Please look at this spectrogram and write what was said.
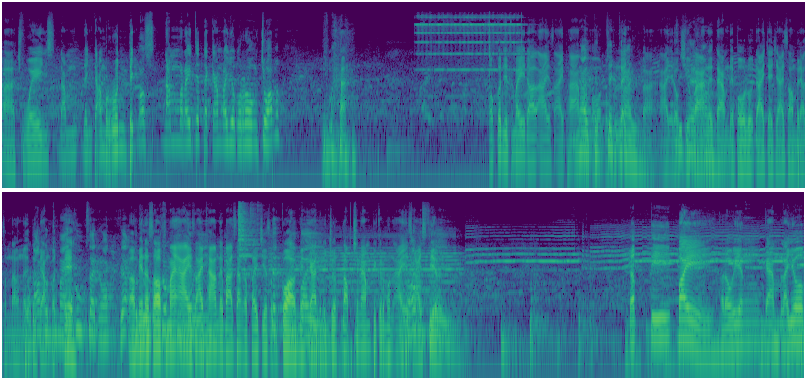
បាទឆ្វេងស្ដាំដេញតាមរុញតិចមកស្ដាំម្ដាយទៀតតែកាមឡាយយករងជាប់បាទ អរគុណជាថ្មីដល់ ISI ផាបងប្អូនកុំភ្លេចបាទអាចរកជាបាននៅតាមដេប៉ូលួយដៃចែកចាយសម្ភារៈសំណង់នៅទូទាំងប្រទេសបាទមានអសរខ្មែរ ISI ផាមនៅបានសង្កត់ជាសម្គាល់មានការទិញជូន10ឆ្នាំពីក្រុមហ៊ុន ISI Steel ទឹកទី3រវាងកម្មឡាយក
